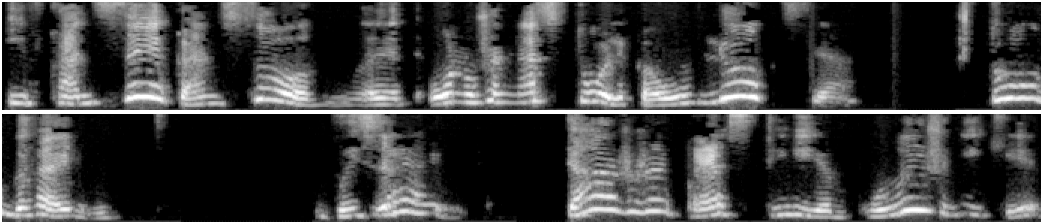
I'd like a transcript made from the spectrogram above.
И в конце концов э, он уже настолько увлекся, что говорит, в Израиле даже простые лыжники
